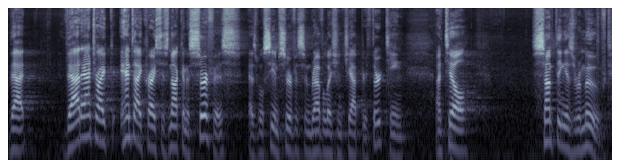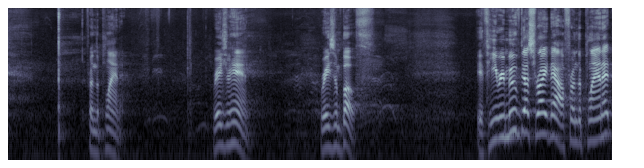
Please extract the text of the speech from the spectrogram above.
That that Antichrist is not going to surface, as we'll see him surface in Revelation chapter 13, until something is removed from the planet. Raise your hand. Raise them both. If he removed us right now from the planet,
